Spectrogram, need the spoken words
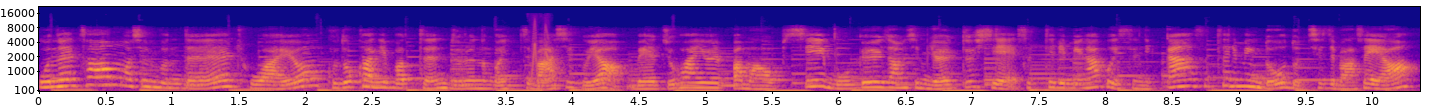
오늘 처음 오신 분들 좋아요, 구독하기 버튼 누르는 거 잊지 마시고요. 매주 화요일 밤 9시, 목요일 점심 12시에 스트리밍 하고 있으니까 스트리밍도 놓치지 마세요.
